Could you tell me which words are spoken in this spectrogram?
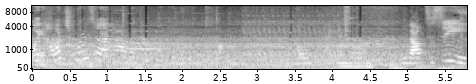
Wait, how much coins do I have? I don't fucking Oh, I guess um, I'm about to see.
